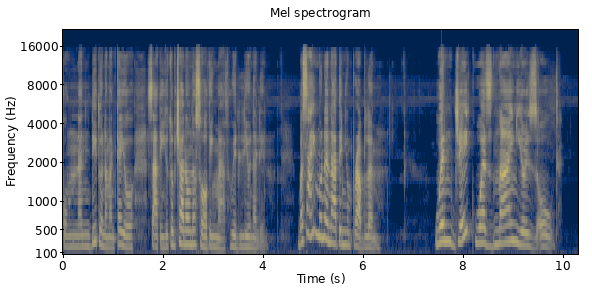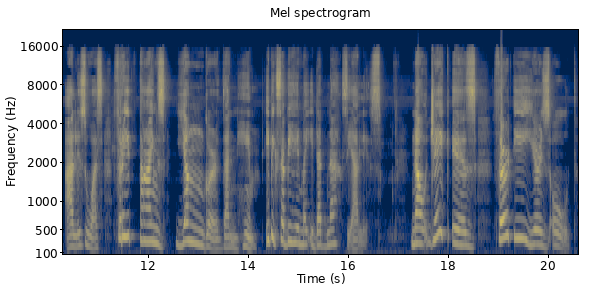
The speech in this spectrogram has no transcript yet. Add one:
kung nandito naman kayo sa ating YouTube channel na Solving Math with Leonalyn. Basahin muna natin yung problem. When Jake was 9 years old, Alice was 3 times younger than him. Ibig sabihin may edad na si Alice. Now, Jake is 30 years old.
